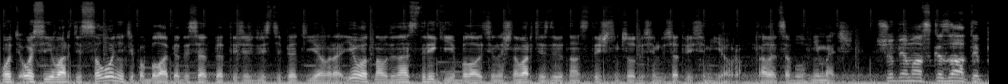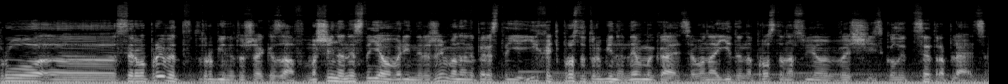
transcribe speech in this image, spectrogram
От ось її вартість в салоні, типу, була 55 тисяч 205 євро. І от на 11 рік її була оціночна вартість 19 тисяч 788 євро. Але це було в Німеччині. Щоб я мав сказати про е, сервопривід турбіни, то що я казав, машина не стає в аварійний режим, вона не перестає їхати, просто турбіна не вмикається. Вона їде на просто на своєму V6, коли це трапляється.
